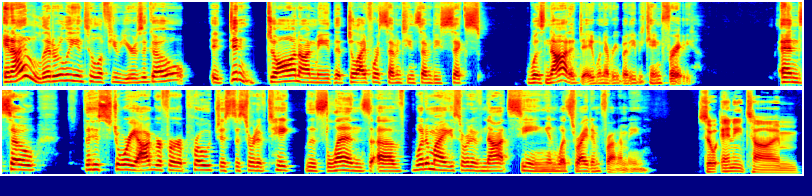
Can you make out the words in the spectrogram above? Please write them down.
And I literally, until a few years ago, it didn't dawn on me that July 4th, 1776 was not a day when everybody became free. And so the historiographer approach is to sort of take this lens of what am I sort of not seeing and what's right in front of me. So anytime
